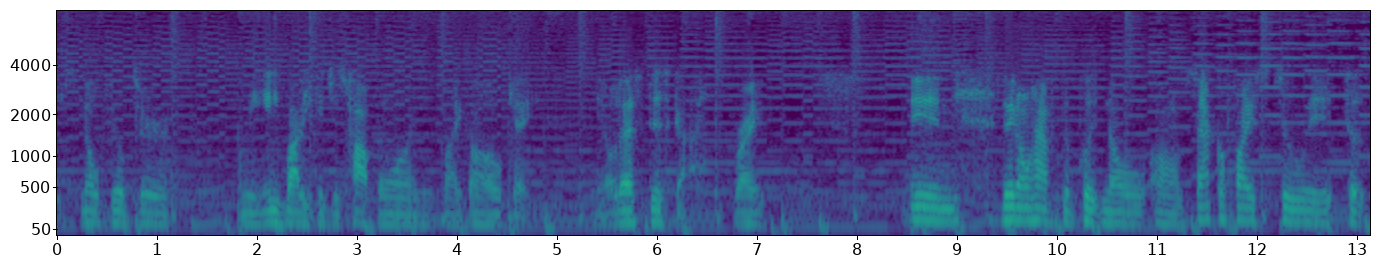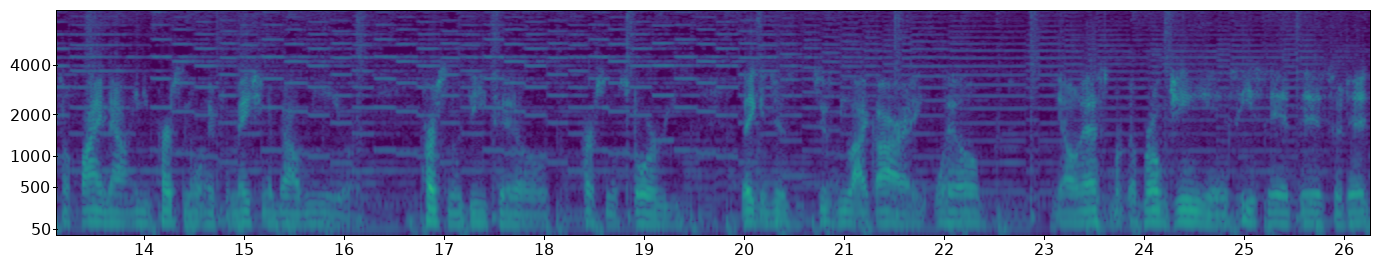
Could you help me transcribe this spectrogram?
it's no filter. I mean, anybody can just hop on. It's like, oh, okay, you know, that's this guy, right? And they don't have to put no um, sacrifice to it to, to find out any personal information about me or personal details, personal stories. They can just just be like, all right, well, you know, that's a broke genius. He said this or that,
